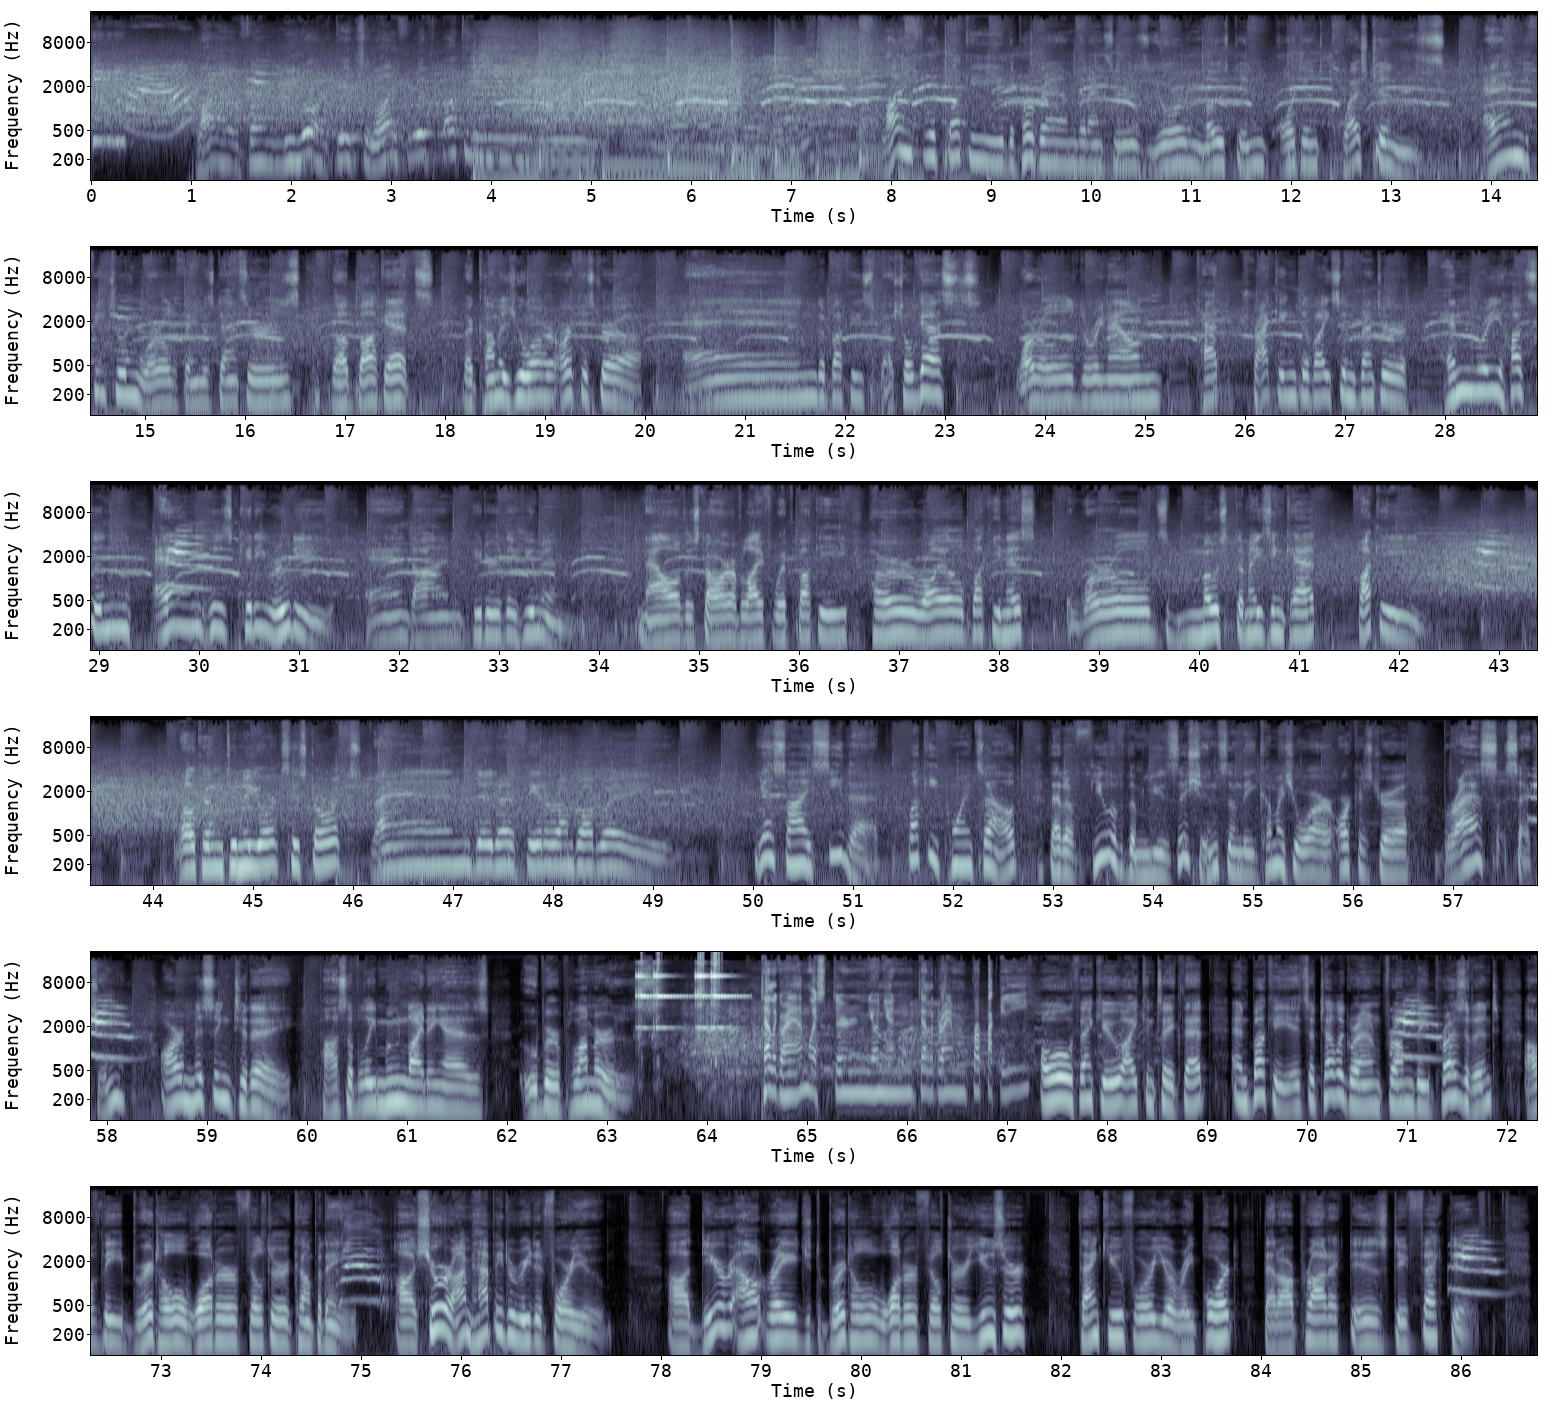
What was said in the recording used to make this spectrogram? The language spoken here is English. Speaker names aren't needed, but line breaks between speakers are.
Live from New York, it's Life with Bucky. Life with Bucky, the program that answers your most important questions. And featuring world famous dancers, the Buckettes, the Come As You Are Orchestra, and Bucky's special guests, world renowned cat tracking device inventor Henry Hudson and his kitty Rudy. And I'm Peter the Human. Now, the star of Life with Bucky, her royal Buckiness, the world's most amazing cat, Bucky. Welcome to New York's historic Strand Theater on Broadway. Yes, I see that. Bucky points out that a few of the musicians in the Come As You Are Orchestra brass section are missing today, possibly moonlighting as Uber plumbers.
Telegram, Western Union telegram for Bucky.
Oh, thank you. I can take that. And Bucky, it's a telegram from the president of the Brittle Water Filter Company. Uh, sure, I'm happy to read it for you. Uh, dear outraged brittle water filter user, thank you for your report that our product is defective.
